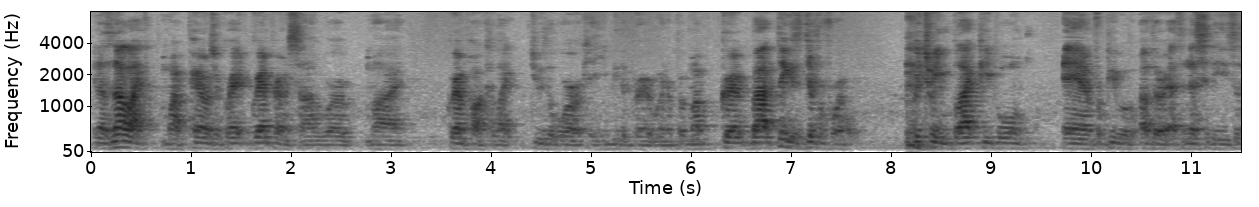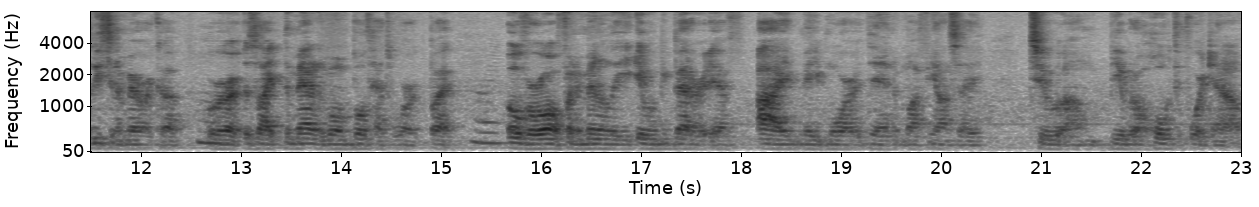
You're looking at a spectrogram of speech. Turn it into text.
You know, it's not like my parents or great grandparents' time where my grandpa could like do the work and he'd be the breadwinner. But my grand, but I think it's different for between black people and for people of other ethnicities, at least in America, where it's like the man and the woman both have to work. But Right. overall, fundamentally, it would be better if I made more than my fiance to um, be able to hold the fort down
